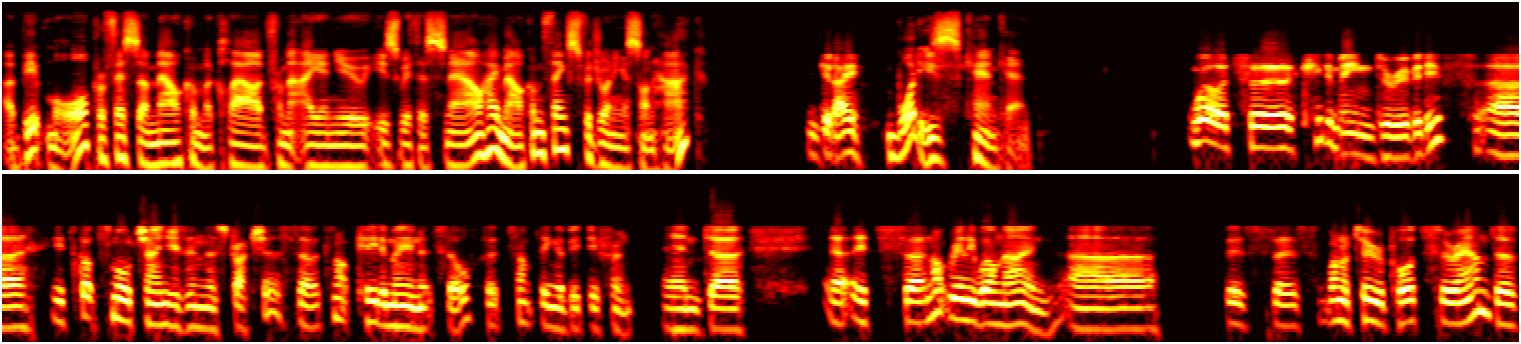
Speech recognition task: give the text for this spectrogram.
a bit more. Professor Malcolm McLeod from ANU is with us now. Hey, Malcolm, thanks for joining us on Hack. G'day. What is CanKet? Well, it's a ketamine derivative. Uh, it's got small changes in the structure, so it's not ketamine itself. It's something a bit different, and uh, uh it's uh, not really well known. There's, there's one or two reports around of,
